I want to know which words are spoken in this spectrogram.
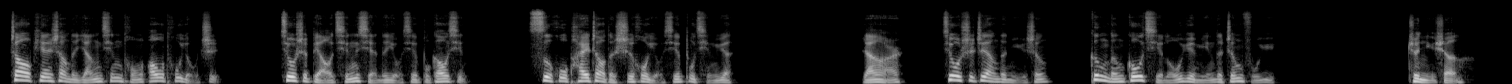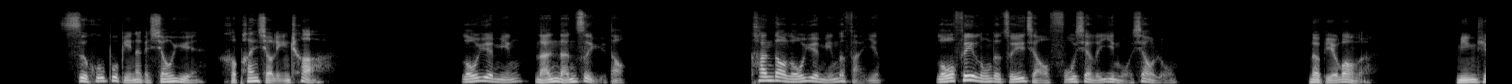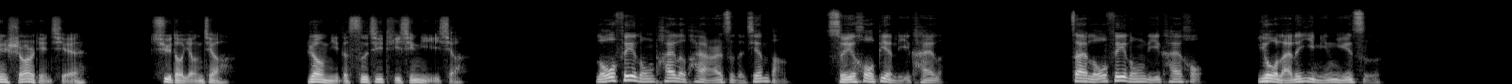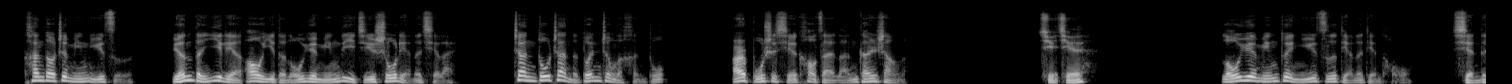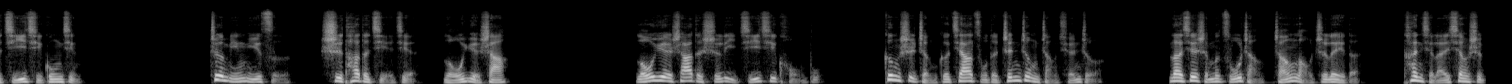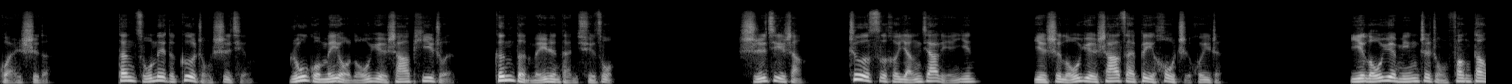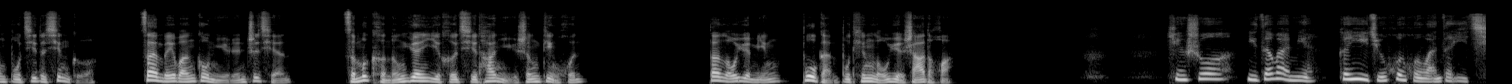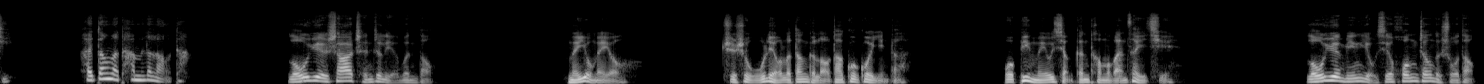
照片上的杨青铜凹凸有致，就是表情显得有些不高兴，似乎拍照的时候有些不情愿。然而，就是这样的女生，更能勾起娄月明的征服欲。这女生似乎不比那个萧月和潘晓玲差。娄月明喃喃自语道。看到娄月明的反应，娄飞龙的嘴角浮现了一抹笑容。那别忘了，明天十二点前去到杨家，让你的司机提醒你一下。娄飞龙拍了拍儿子的肩膀，随后便离开了。在娄飞龙离开后，又来了一名女子。看到这名女子，原本一脸傲意的娄月明立即收敛了起来，站都站的端正了很多。而不是斜靠在栏杆上了。姐姐，娄月明对女子点了点头，显得极其恭敬。这名女子是他的姐姐娄月莎。娄月莎的实力极其恐怖，更是整个家族的真正掌权者。那些什么族长、长老之类的，看起来像是管事的，但族内的各种事情，如果没有娄月莎批准，根本没人敢去做。实际上，这次和杨家联姻，也是娄月莎在背后指挥着。以娄月明这种放荡不羁的性格，在没玩够女人之前，怎么可能愿意和其他女生订婚？但娄月明不敢不听娄月莎的话。听说你在外面跟一群混混玩在一起，还当了他们的老大。娄月莎沉着脸问道：“没有，没有。”只是无聊了，当个老大过过瘾的。我并没有想跟他们玩在一起。娄月明有些慌张的说道，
